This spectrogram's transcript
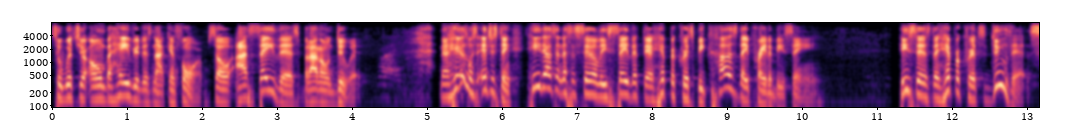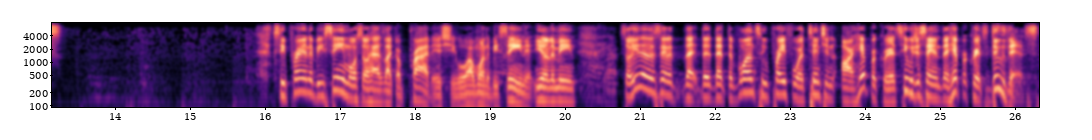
to which your own behavior does not conform. So I say this, but I don't do it. Right. Now, here's what's interesting. He doesn't necessarily say that they're hypocrites because they pray to be seen. He says the hypocrites do this. See, praying to be seen also has like a pride issue, or I want to be seen. It, you know what I mean? So he doesn't say that, that, that the ones who pray for attention are hypocrites. He was just saying the hypocrites do this.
